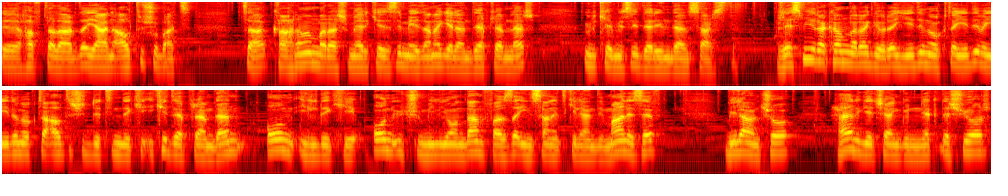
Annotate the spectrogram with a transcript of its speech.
e, haftalarda yani 6 Şubat'ta Kahramanmaraş merkezli meydana gelen depremler ülkemizi derinden sarstı. Resmi rakamlara göre 7.7 ve 7.6 şiddetindeki iki depremden 10 ildeki 13 milyondan fazla insan etkilendi. Maalesef bilanço her geçen gün netleşiyor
